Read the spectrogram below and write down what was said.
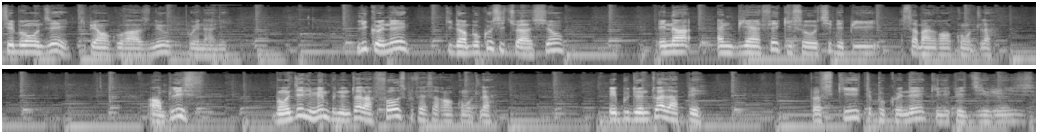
C'est bon Dieu qui peut encourager nous pour y aller. Il connaît qui dans beaucoup de situations, il a un bienfait qui aussi depuis sa bonne rencontre là. En plus, bon Dieu lui-même vous donne toi la force pour faire sa rencontre là. Et vous donne toi la paix. Parce qu'il te connaît qu'il peut diriger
